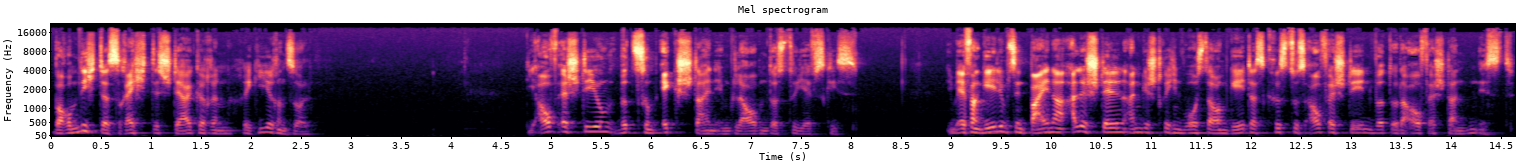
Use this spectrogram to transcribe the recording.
warum nicht das Recht des Stärkeren regieren soll. Die Auferstehung wird zum Eckstein im Glauben Dostojewskis. Im Evangelium sind beinahe alle Stellen angestrichen, wo es darum geht, dass Christus auferstehen wird oder auferstanden ist.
